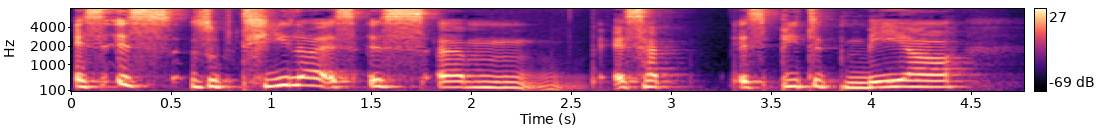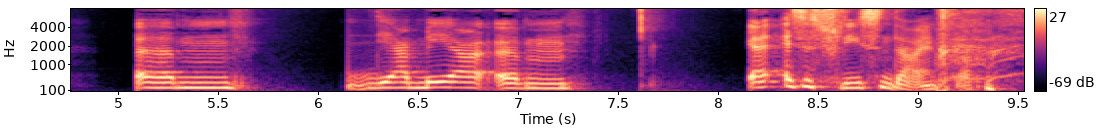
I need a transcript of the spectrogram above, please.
es ist subtiler, es ist, ähm, es hat, es bietet mehr, ähm, ja, mehr, ähm, ja, es ist fließender einfach.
